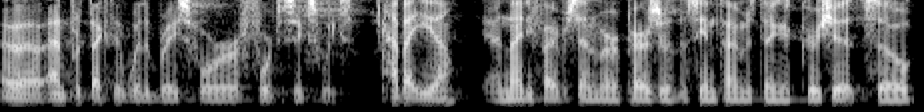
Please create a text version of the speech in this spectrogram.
uh, and protected with a brace for four to six weeks. How about you, Al? Yeah, 95% of my repairs are at the same time as doing a cruciate. So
